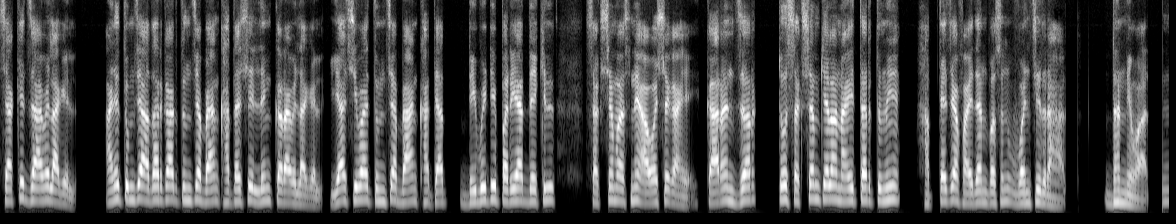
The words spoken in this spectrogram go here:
शाखेत जावे लागेल आणि तुमचे आधार कार्ड तुमच्या बँक खात्याशी लिंक करावे लागेल. याशिवाय तुमच्या बँक खात्यात डीबीटी पर्याय देखील सक्षम असणे आवश्यक आहे. कारण जर तो सक्षम केला नाही तर तुम्ही हप्त्याच्या फायद्यांपासून वंचित राहाल. धन्यवाद.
